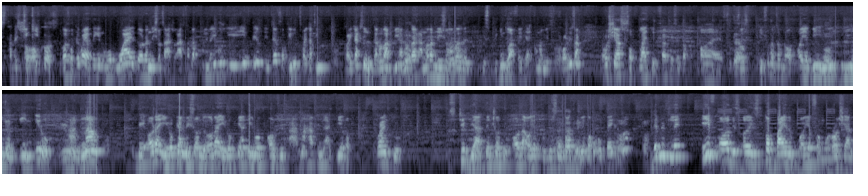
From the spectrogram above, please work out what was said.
started shaking. of course. Because whatever you're thinking, why the other nations are, are started pulling, even in, in, in terms of even transacting, transacting with another another another nation, another is beginning to affect the economy. For instance, Russia supplied 25 percent of uh, Yeah. 25 percent of oil being Mm. used in, in Europe, You- and now the other European nations, the other European Europe countries are now having the idea of trying to shift their attention to other oil producing countries, like OPEC. Mm, mm. Definitely, if all this oil is stop buying oil from Russia,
